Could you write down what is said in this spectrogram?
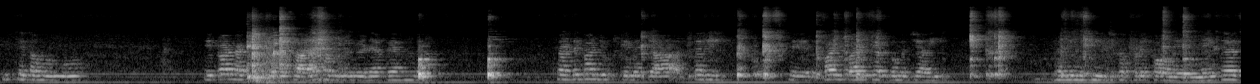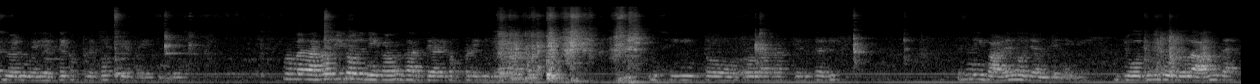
ਕਿੱਥੇ ਤਾਂ ਹੁਣ ਇਹ ਭਾਂਡਾ ਕਿੱਥੇ ਸਾਰਾ ਕੰਮ ਨਿਬੜਿਆ ਪਿਆ ਹੁੰਦਾ ਸਾਢੇ ਪੰਜ ਉੱਠ ਕੇ ਮੈਂ ਚਾਹ ਧਰੀ ਫਿਰ ਭਾਈ ਭਾਈ ਕੇ ਅੱਗ ਮਚਾਈ। ਹਜੇ ਮਸ਼ੀਨ 'ਚ ਕੱਪੜੇ ਪਾਉਣੇ ਨਹੀਂ ਤਾਂ ਸਵੇਰ ਨੂੰ ਮੇਰੇ ਅੱਧੇ ਕੱਪੜੇ ਧੋਤੇ ਪਏ ਹੁੰਦੇ ਹੁਣ ਮੈਂ ਹਰ ਰੋਜ਼ ਹੀ ਧੋ ਦਿੰਦੀ ਕਿਉਂਕਿ ਘਰਦੇ ਵਾਲੇ ਕੱਪੜੇ ਵੀ ਜਿਹੜੇ ਮਸ਼ੀਨ ਤੋਂ ਉਹਨਾਂ ਕਰਕੇ ਵੀ ਨਹੀਂ ਬਾਲੇ ਹੋ ਜਾਂਦੇ ਨੇਗੇ। ਜੋਤ ਵੀ ਦੋ ਦੋ ਲਾ ਹੁੰਦਾ ਹੈ।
